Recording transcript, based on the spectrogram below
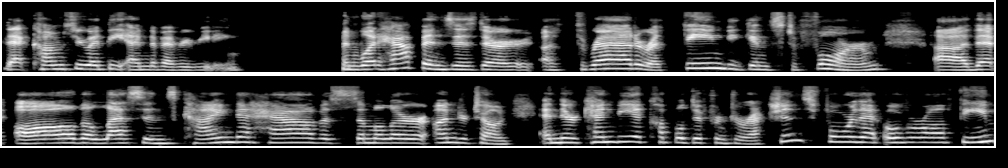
that come through at the end of every reading. And what happens is there a thread or a theme begins to form uh, that all the lessons kind of have a similar undertone. And there can be a couple different directions for that overall theme,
